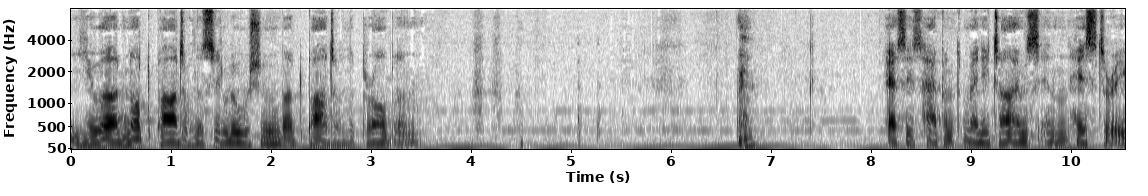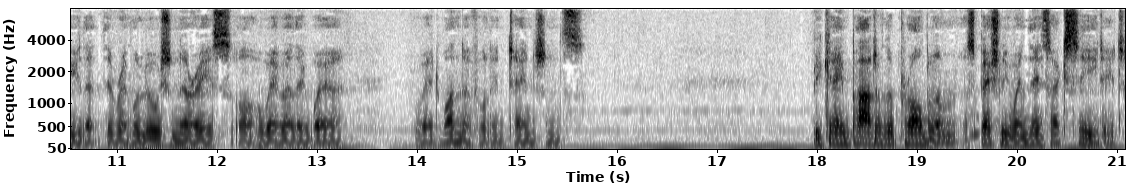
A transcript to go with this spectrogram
you are not part of the solution, but part of the problem. As has happened many times in history, that the revolutionaries or whoever they were, who had wonderful intentions, became part of the problem, especially when they succeeded.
